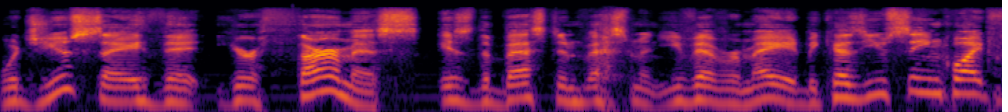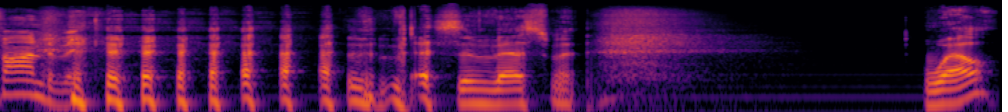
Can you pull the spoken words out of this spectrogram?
would you say that your thermos is the best investment you've ever made because you seem quite fond of it? the best investment. Well,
